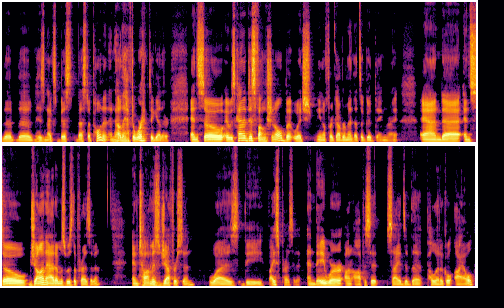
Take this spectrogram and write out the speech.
the the his next best best opponent. And now they have to work together. And so it was kind of dysfunctional, but which you know for government that's a good thing, right? And uh, and so John Adams was the president, and Thomas Jefferson was the vice president, and they were on opposite sides of the political aisle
